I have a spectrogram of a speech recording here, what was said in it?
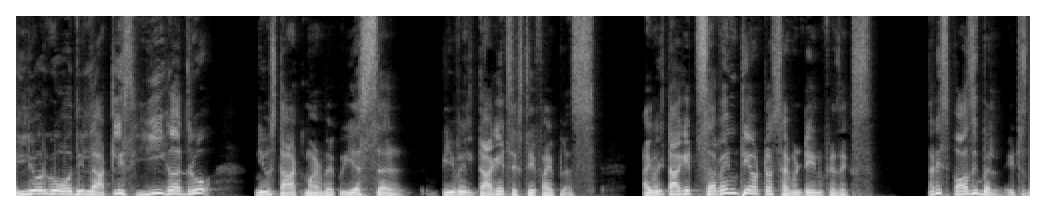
ಇಲ್ಲಿವರೆಗೂ ಓದಿಲ್ಲ. ಅಟ್ಲೀಸ್ಟ್ ಈಗಾದರೂ ನೀವು ಸ್ಟಾರ್ಟ್ ಮಾಡಬೇಕು. Yes sir we will target sixty five plus I will target seventy out of seventy in physics that is possible it is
